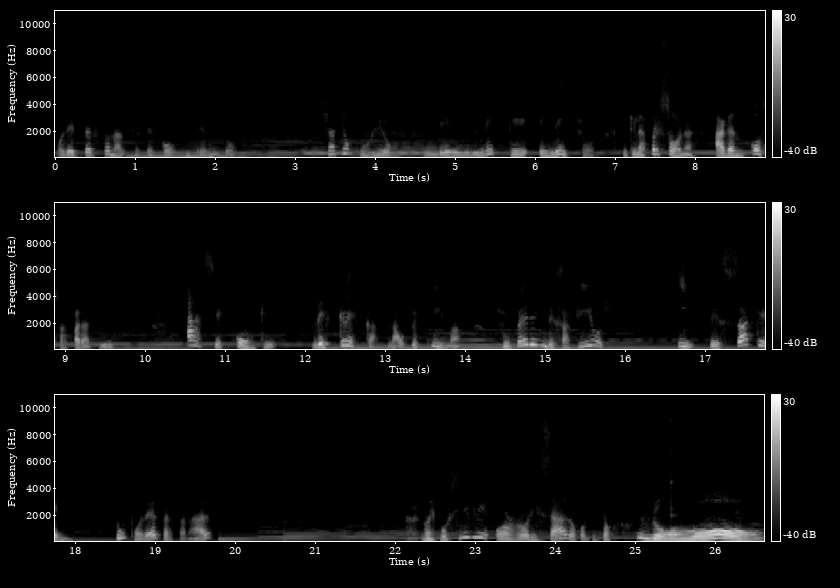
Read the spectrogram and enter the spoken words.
Poder personal se acercó y preguntó, ¿ya te ocurrió que el, hecho de que las personas hagan cosas para ti hace con que les crezca la autoestima, superen desafíos y te saquen tu poder personal? No es posible, horrorizado contestó, no,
